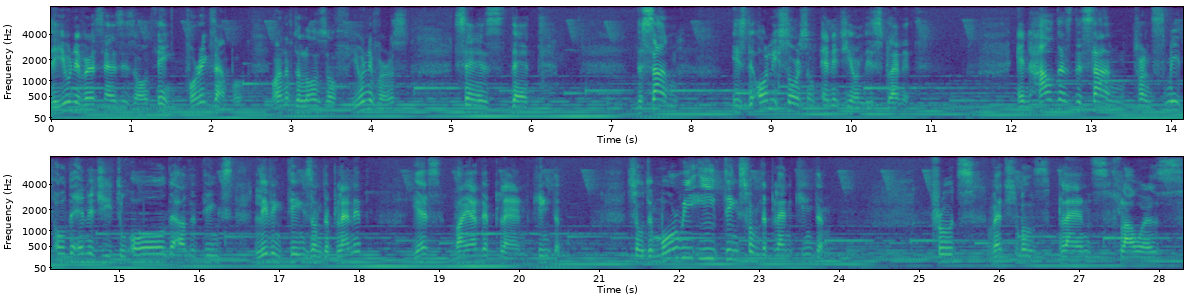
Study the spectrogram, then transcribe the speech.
the universe has its own thing. For example, one of the laws of universe says that the sun is the only source of energy on this planet. And how does the sun transmit all the energy to all the other things, living things on the planet? Yes, via the plant kingdom. So the more we eat things from the plant kingdom, fruits, vegetables, plants, flowers,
